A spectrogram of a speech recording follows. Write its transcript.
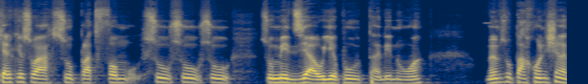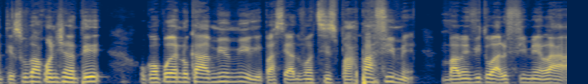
quel que soit sous plateforme sous sous sous sous média ou pour tendre nous hein, Mem sou pa kon chante. Sou pa kon chante, ou kompren nou ka murmure, pase adventis pa pa fume. Mba men vito al fume la.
